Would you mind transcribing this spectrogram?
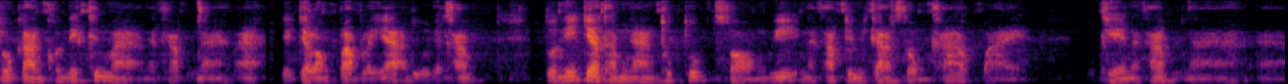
ชว์การ Connect ขึ้นมานะครับนะอะเดี๋ยวจะลองปรับระยะดูนะครับ ตัวนี้จะทำงานทุกๆ 2 วินะครับ จะมีการส่งค่าออกไป โอเคนะครับนะอ่า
